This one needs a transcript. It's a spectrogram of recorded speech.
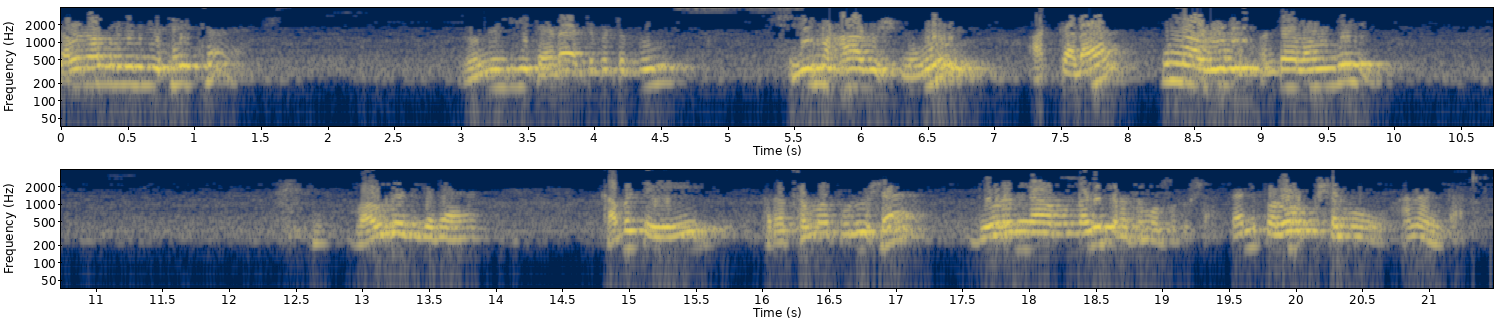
కలగాపులు చేసేయచ్చా రెండింటికి తేడా అట్ట పెట్టద్దు శ్రీ మహావిష్ణువు అక్కడ ఉన్నాడు. అంటే ఎలా ఉంది? బాగులేదు కదా. కాబట్టి ప్రథమ పురుష దూరంగా ఉన్నది ప్రథమ పురుష. దాన్ని పరోక్షము అని అంటారు.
